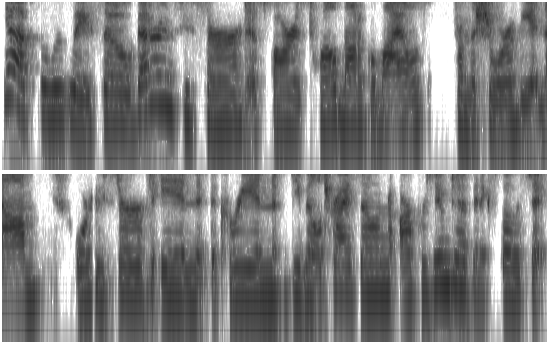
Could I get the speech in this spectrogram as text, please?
Yeah, absolutely. So, veterans who served as far as 12 nautical miles from the shore of Vietnam or who served in the Korean demilitarized zone are presumed to have been exposed to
